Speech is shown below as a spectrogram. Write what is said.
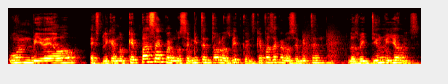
un video explicando qué pasa cuando se emiten todos los bitcoins, qué pasa cuando se emiten los 21 millones.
